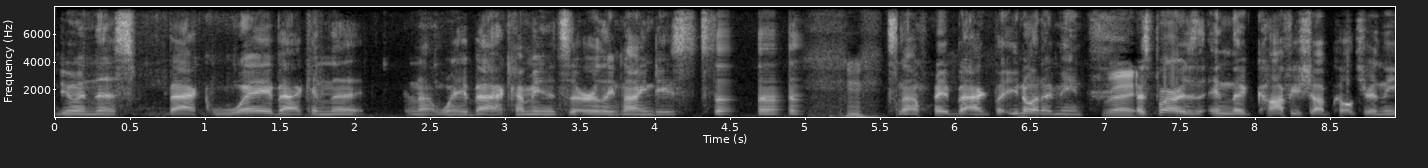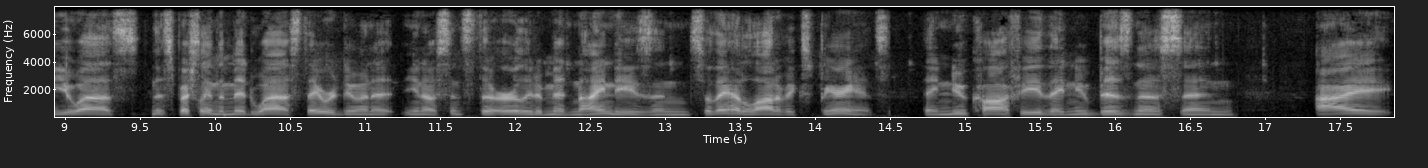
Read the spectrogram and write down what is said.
doing this back way back in the not way back. I mean, it's the early '90s. So it's not way back, but you know what I mean. Right. As far as in the coffee shop culture in the U.S., especially in the Midwest, they were doing it, you know, since the early to mid '90s, and so they had a lot of experience. They knew coffee, they knew business, and I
